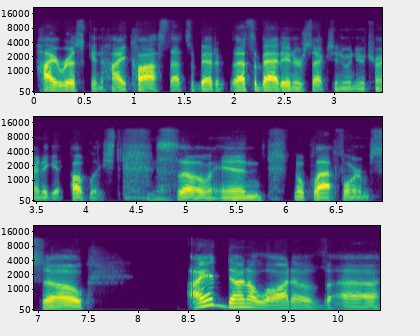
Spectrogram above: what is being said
high risk and high cost. That's a bad that's a bad intersection when you're trying to get published. Yeah. So and no platform. So I had done a lot of uh,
